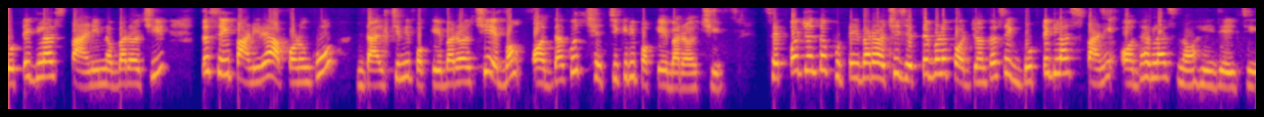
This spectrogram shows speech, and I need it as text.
गोटे ग्लास पानी नबार अच्छी तो से पाने आपण को डालचीनी पकेबार अच्छी अदा को छेचिकी पकेबार अच्छी ସେ ପର୍ଯ୍ୟନ୍ତ ଫୁଟେଇବାର ଅଛି ଯେତେବେଳେ ପର୍ଯ୍ୟନ୍ତ ସେ ଗୋଟେ ଗ୍ଲାସ ପାଣି ଅଧା ଗ୍ଲାସ ନ ହେଇଯାଇଛି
